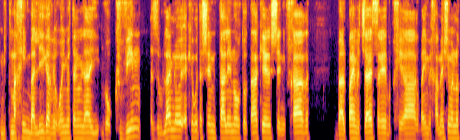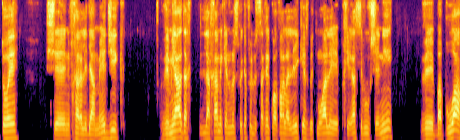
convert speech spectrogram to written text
מתמחים בליגה ורואים יותר מדי ועוקבים, אז אולי הם לא יכירו את השם טלנורט או טאקר, שנבחר ב-2019 בבחירה 45, אם אני לא טועה, שנבחר על ידי המג'יק, ומיד לאחר מכן הוא לא הספיק אפילו לשחק, הוא עבר ללייקרס בתמורה לבחירה סיבוב שני, ובבועה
